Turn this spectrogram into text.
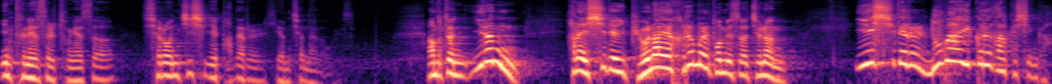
인터넷을 통해서 새로운 지식의 바다를 헤엄쳐 나가고 있습니다. 아무튼 이런 하나의 시대의 변화의 흐름을 보면서 저는 이 시대를 누가 이끌어 갈 것인가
